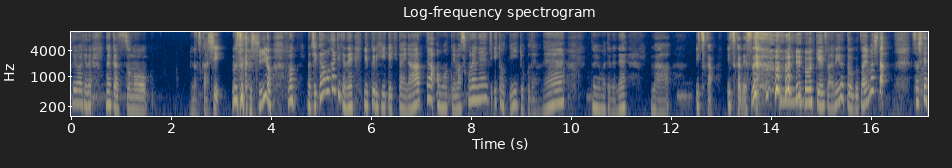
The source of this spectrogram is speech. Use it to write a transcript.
というわけで、なんかその、難しい。難しいよ。まあ、時間をかけてね、ゆっくり弾いていきたいなって思っています。これね、糸っていい曲だよね。というわけでね、まあ、いつかいつかです。OK さんありがとうございました。そして、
